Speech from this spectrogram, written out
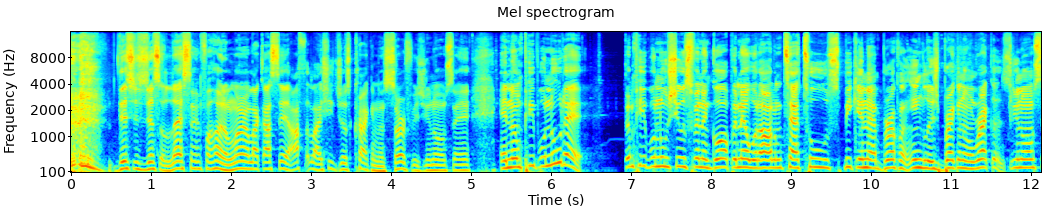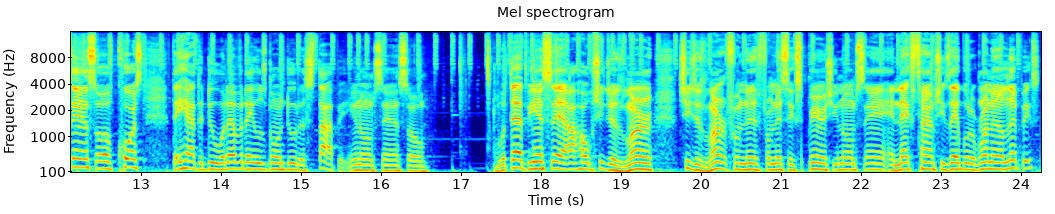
this is just a lesson for her to learn. Like i said i feel like she's just cracking the surface you know what i'm saying? And them people knew that them people knew she was finna go up in there with all them tattoos, speaking that broken English, breaking on records. You know what I'm saying? So of course they had to do whatever they was gonna do to stop it. You know what I'm saying? So with that being said, I hope she just learned. She just learned from this from this experience. You know what I'm saying? And next time she's able to run the Olympics,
